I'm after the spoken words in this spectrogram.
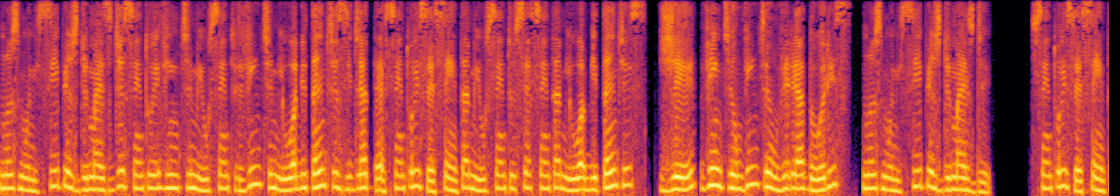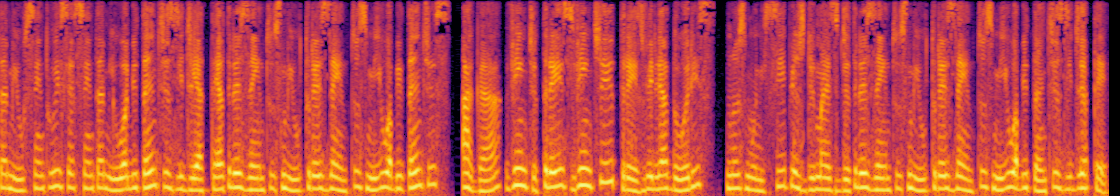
nos municípios de mais de 120 mil 120 mil habitantes e de até 160 mil 160 mil habitantes, G 21 21 vereadores, nos municípios de mais de 160 mil 160 mil habitantes e de até 300 mil 300 mil habitantes, H 23 23 vereadores, nos municípios de mais de 300 mil 300 mil habitantes e de até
